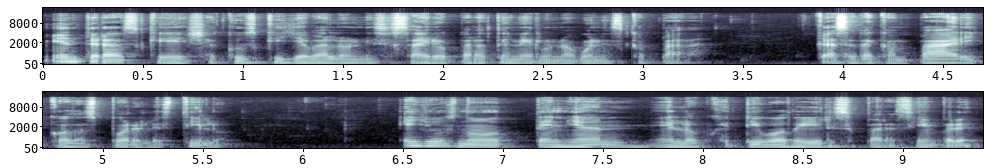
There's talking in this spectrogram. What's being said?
mientras que Shakuski lleva lo necesario para tener una buena escapada, casa de acampar y cosas por el estilo. Ellos no tenían el objetivo de irse para siempre,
